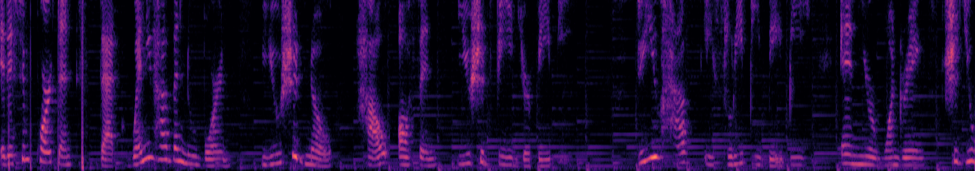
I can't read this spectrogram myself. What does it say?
it is important that when you have a newborn, you should know how often you should feed your baby. Do you have a sleepy baby and you're wondering, should you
